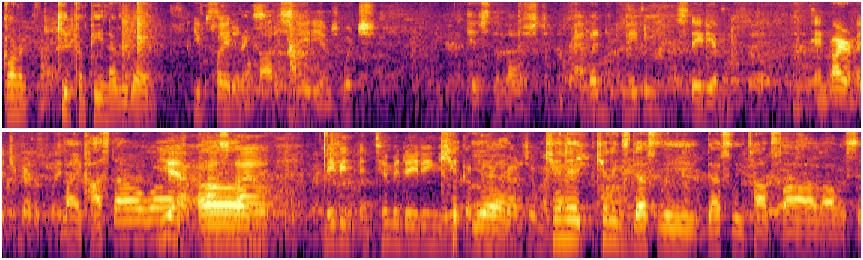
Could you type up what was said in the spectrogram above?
gonna keep competing every day. You've played in a lot of stadiums. Which is the most rabid, maybe, stadium environment you've ever played Like hostile, wise? Yeah, Um, hostile, maybe intimidating. You Ki- look up in the yeah, crowd and say, oh my Kinnick, gosh. Kinnick's definitely definitely top five. I would say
